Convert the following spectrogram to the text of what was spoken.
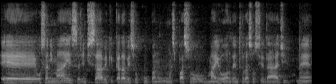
é, os animais, a gente sabe que cada vez ocupam um espaço maior dentro da sociedade, né?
